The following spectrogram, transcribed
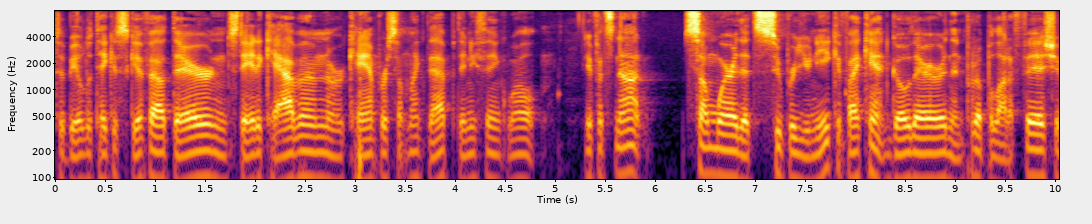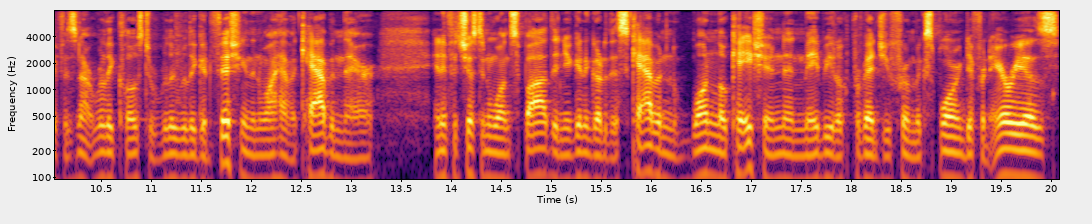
to be able to take a skiff out there and stay at a cabin or camp or something like that. But then you think, well, if it's not somewhere that's super unique, if I can't go there and then put up a lot of fish, if it's not really close to really, really good fishing, then why have a cabin there? And if it's just in one spot, then you're going to go to this cabin, one location, and maybe it'll prevent you from exploring different areas.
